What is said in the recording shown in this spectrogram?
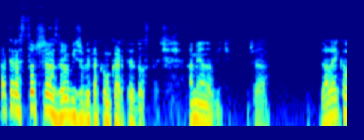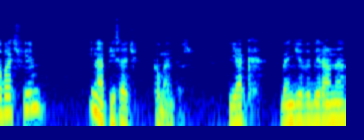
A teraz co trzeba zrobić, żeby taką kartę dostać? A mianowicie trzeba zalajkować film i napisać komentarz. Jak będzie wybierana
